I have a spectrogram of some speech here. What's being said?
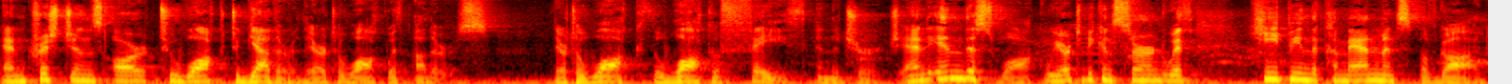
And Christians are to walk together, they are to walk with others. They are to walk the walk of faith in the church. And in this walk, we are to be concerned with keeping the commandments of God.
